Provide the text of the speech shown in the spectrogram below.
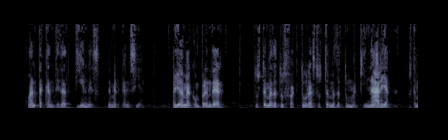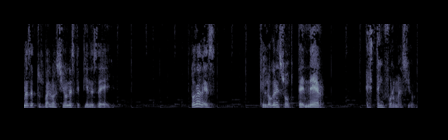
cuánta cantidad tienes de mercancía. Ayúdame a comprender tus temas de tus facturas, tus temas de tu maquinaria, tus temas de tus valuaciones que tienes de ella. Toda vez que logres obtener esta información,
